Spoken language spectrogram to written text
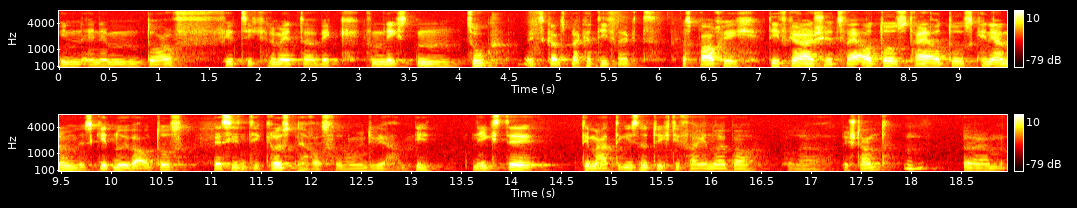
in einem Dorf 40 Kilometer weg vom nächsten Zug, jetzt ganz plakativ sagt. Was brauche ich? Tiefgarage, zwei Autos, drei Autos, keine Ahnung, es geht nur über Autos. Das sind die größten Herausforderungen, die wir haben. Die nächste Thematik ist natürlich die Frage Neubau oder Bestand. Mhm. Ähm,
